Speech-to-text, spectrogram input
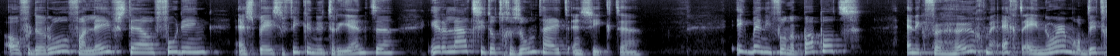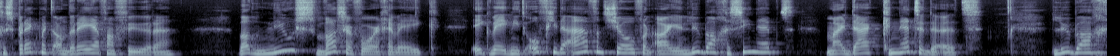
over de rol van leefstijl, voeding en specifieke nutriënten in relatie tot gezondheid en ziekte. Ik ben Yvonne Pappot en ik verheug me echt enorm op dit gesprek met Andrea van Vuren. Wat nieuws was er vorige week? Ik weet niet of je de avondshow van Arjen Lubach gezien hebt, maar daar knetterde het. Lubach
